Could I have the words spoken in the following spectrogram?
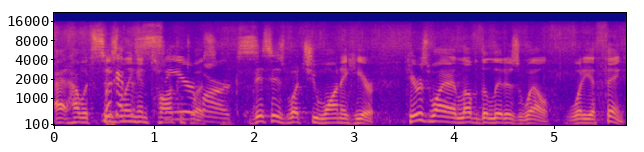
at how it's sizzling and talking to us. marks. This is what you want to hear. Here's why I love the lid as well. What do you think?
